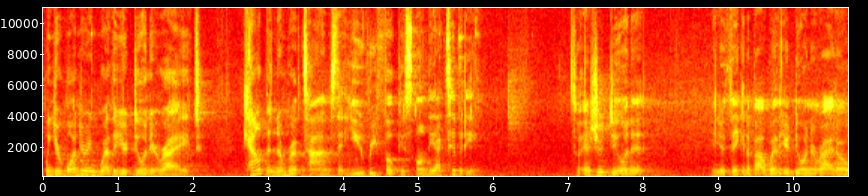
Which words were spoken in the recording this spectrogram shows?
when you're wondering whether you're doing it right, count the number of times that you refocus on the activity. So as you're doing it and you're thinking about whether you're doing it right or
